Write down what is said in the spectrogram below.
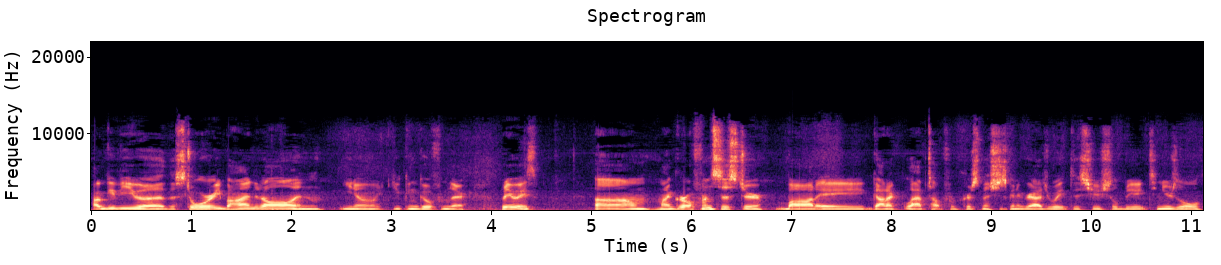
I'll give you uh, the story behind it all, and you know you can go from there. But anyways, um, my girlfriend's sister bought a got a laptop for Christmas. She's gonna graduate this year. She'll be 18 years old,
